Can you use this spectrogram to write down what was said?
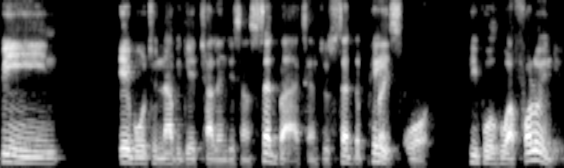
being able to navigate challenges and setbacks and to set the pace right. for people who are following you.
